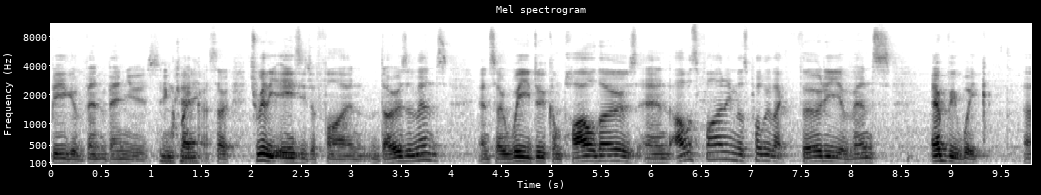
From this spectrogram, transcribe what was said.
big event venues in Okay. Cuenca. So it's really easy to find those events. And so we do compile those. And I was finding there's probably like 30 events every week um,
